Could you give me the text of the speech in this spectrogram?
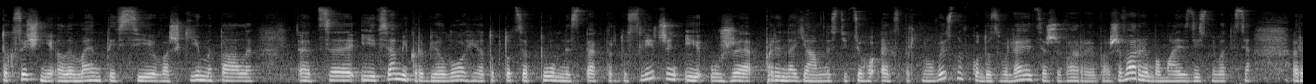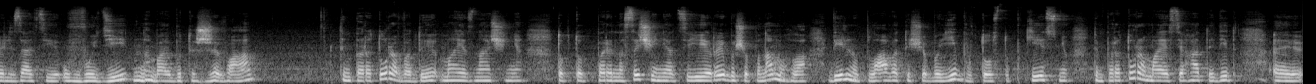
токсичні елементи, всі важкі метали. Е, Це і вся мікробіологія, тобто це повний спектр досліджень, і уже при наявності цього експертного висновку дозволяється жива риба. Жива риба має здійснюватися реалізації у воді, вона має бути жива. Температура води має значення, тобто перенасичення цієї риби, щоб вона могла вільно плавати, щоб їй був доступ кисню. Температура має сягати від е,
